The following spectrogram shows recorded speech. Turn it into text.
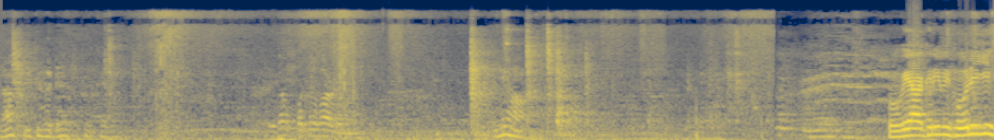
ਨਾ ਇੱਥੇ ਕੱਢਿਆ ਇਹਦਾ ਉੱਪਰ ਤੋਂ ਫੜ ਦੇਣਾ ਨਹੀਂ ਹਾਂ ਹੋ ਗਿਆ ਆਖਰੀ ਵੀ ਖੋਲੀ ਜੀ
